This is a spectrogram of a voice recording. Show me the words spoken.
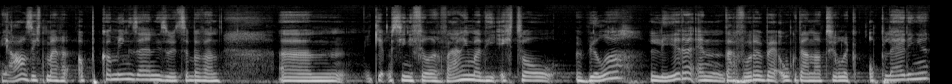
ja, zeg maar, upcoming zijn, die zoiets hebben van. ehm, ik heb misschien niet veel ervaring, maar die echt wel willen leren. En daarvoor hebben wij ook dan natuurlijk opleidingen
